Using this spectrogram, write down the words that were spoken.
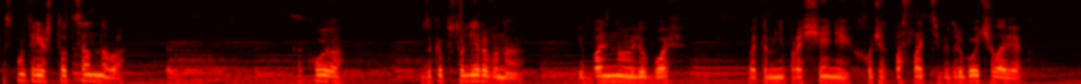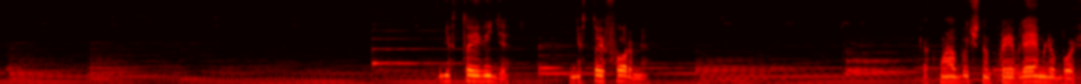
Посмотри, что ценного, какую закапсулированную и больную любовь в этом непрощении хочет послать тебе другой человек. Не в той виде, не в той форме, как мы обычно проявляем любовь.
